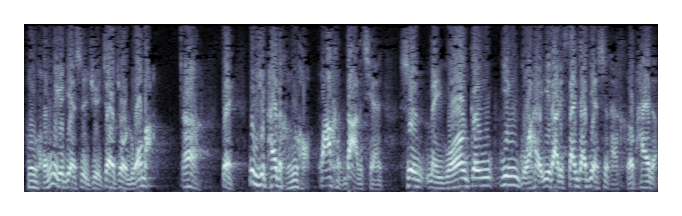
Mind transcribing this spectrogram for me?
很红的一个电视剧，叫做《罗马》。啊，对，那部剧拍的很好，花很大的钱，是美国跟英国还有意大利三家电视台合拍的。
